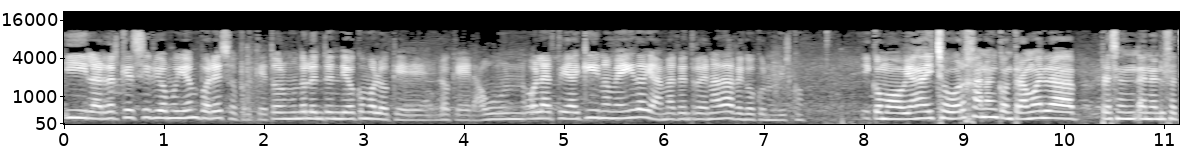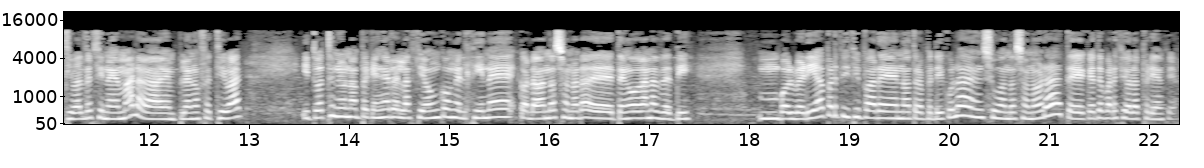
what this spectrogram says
y la verdad es que sirvió muy bien por eso, porque todo el mundo lo entendió como lo que, lo que era, un hola estoy aquí, no me he ido y además dentro de nada vengo con un disco. Y como bien ha dicho Borja, nos encontramos en, la en el Festival de Cine de Málaga, en pleno festival, y tú has tenido una pequeña relación con el cine, con la banda sonora de Tengo ganas de ti. Mm, ¿Volvería a participar en otra película, en su banda sonora? ¿Te- ¿Qué te pareció la experiencia?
